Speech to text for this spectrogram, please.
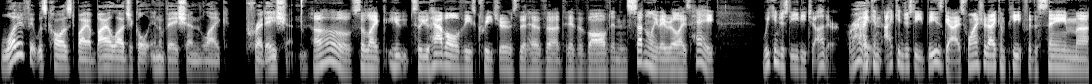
What if it was caused by a biological innovation like predation? Oh, so like you, so you have all of these creatures that have uh, that have evolved, and then suddenly they realize, hey, we can just eat each other. Right. I can I can just eat these guys. Why should I compete for the same uh,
